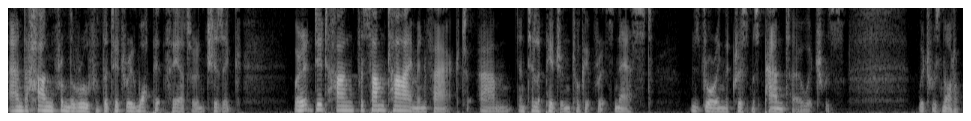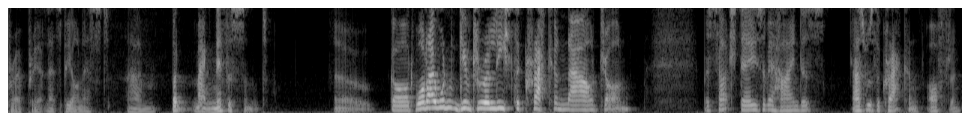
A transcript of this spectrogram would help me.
and hung from the roof of the Tittery Woppit Theatre in Chiswick, where it did hung for some time, in fact, um, until a pigeon took it for its nest. Was drawing the Christmas panto, which was which was not appropriate, let's be honest, um, but magnificent. Oh, God, what I wouldn't give to release the Kraken now, John. But such days are behind us, as was the Kraken, often.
